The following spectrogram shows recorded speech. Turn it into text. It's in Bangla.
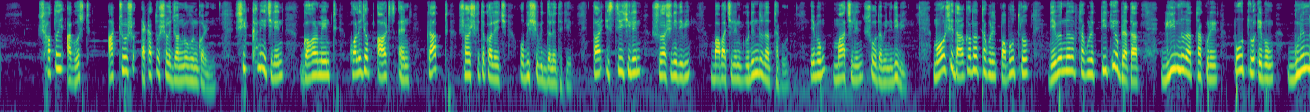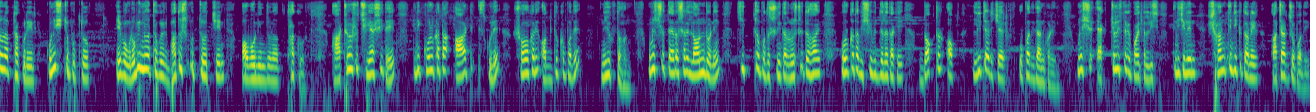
সাতই আগস্ট আঠেরোশো একাত্তর সালে জন্মগ্রহণ করেন। শিক্ষা নিয়েছিলেন government college of arts and craft Sanskrit college ও বিশ্ববিদ্যালয় থেকে। তার স্ত্রী ছিলেন সুহাসিনী দেবী, বাবা ছিলেন গুণেন্দ্রনাথ ঠাকুর এবং মা ছিলেন সৌদামিনী দেবী। মহর্ষি দ্বারকানাথ ঠাকুরের পপুত্র, দেবেন্দ্রনাথ ঠাকুরের তৃতীয় ভ্রাতা, গিরীন্দ্রনাথ ঠাকুরের পৌত্র এবং গুণেন্দ্রনাথ ঠাকুরের কনিষ্ঠ পুত্র এবং রবীন্দ্রনাথ ঠাকুরের ভ্রাতুষ্পুত্র হচ্ছেন অবনীন্দ্রনাথ ঠাকুর। আঠেরোশো ছিয়াশিতে তিনি কলকাতা আর্ট স্কুলে সহকারী অধ্যক্ষ পদে নিযুক্ত হন। উনিশশো তেরো সালে লন্ডনে চিত্র প্রদর্শনী তার অনুষ্ঠিত হয়। কলকাতা বিশ্ববিদ্যালয় তাকে ডক্টর অফ লিটারেচার উপাধি দান করেন। উনিশশো একচল্লিশ থেকে পঁয়তাল্লিশ তিনি ছিলেন শান্তিনিকেতনের আচার্য পদে।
